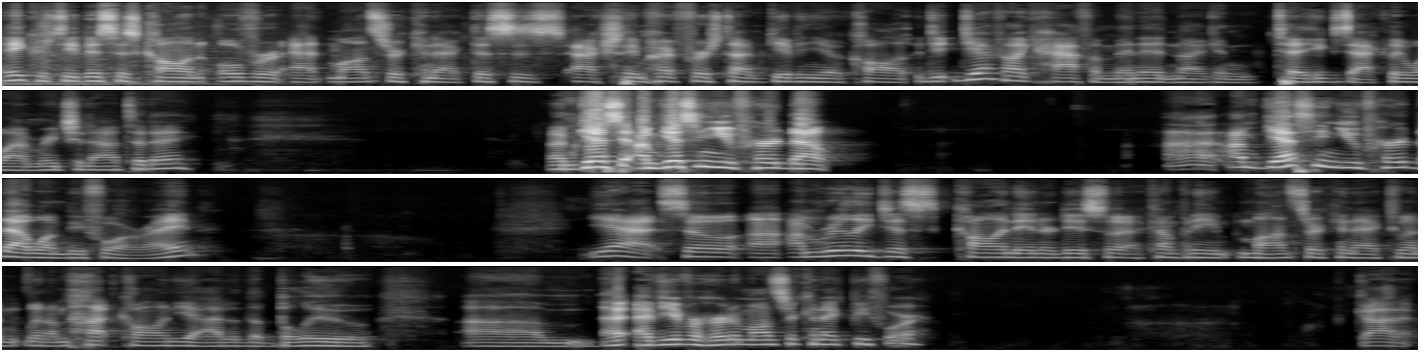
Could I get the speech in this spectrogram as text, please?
Hey, Christy, this is Collin over at Monster Connect. This is actually my first time giving you a call. Do, do you have like half a minute and I can tell you exactly why I'm reaching out today? I'm guessing I'm guessing you've heard that I, I'm guessing you've heard that one before, right? Yeah, so uh, I'm really just calling to introduce a company, Monster Connect, when when I'm not calling you out of the blue. Um, have you ever heard of Monster Connect before? Got it.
